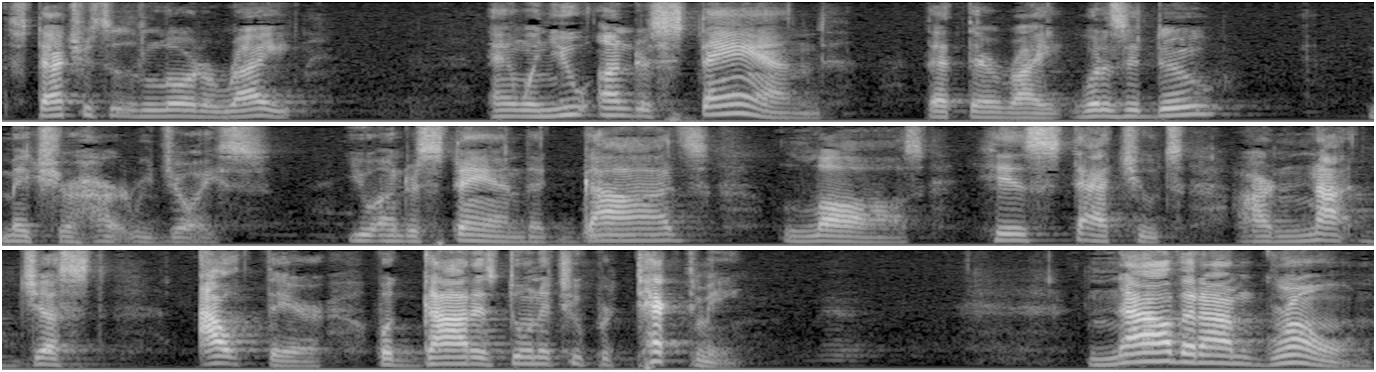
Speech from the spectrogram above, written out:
The statutes of the Lord are right. And when you understand that they're right, what does it do? Makes your heart rejoice. You understand that God's laws, his statutes are not just out there, but God is doing it to protect me. Now that I'm grown,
